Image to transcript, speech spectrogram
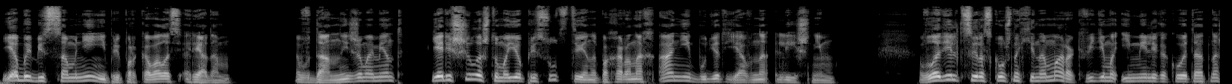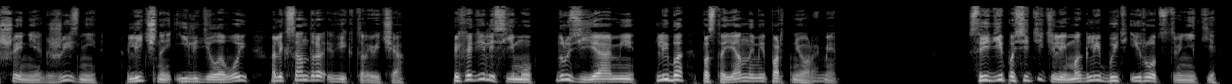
я бы без сомнений припарковалась рядом. В данный же момент я решила, что мое присутствие на похоронах Ани будет явно лишним. Владельцы роскошных иномарок, видимо, имели какое-то отношение к жизни, личной или деловой, Александра Викторовича. Приходились ему друзьями, либо постоянными партнерами. Среди посетителей могли быть и родственники,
